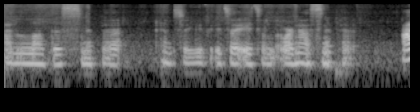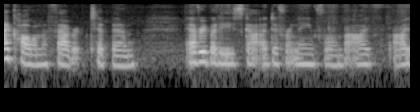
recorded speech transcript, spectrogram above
I love this snippet. And so you've, it's a, it's a, or not a snippet. I call them a fabric tip-in. Everybody's got a different name for them, but I, I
